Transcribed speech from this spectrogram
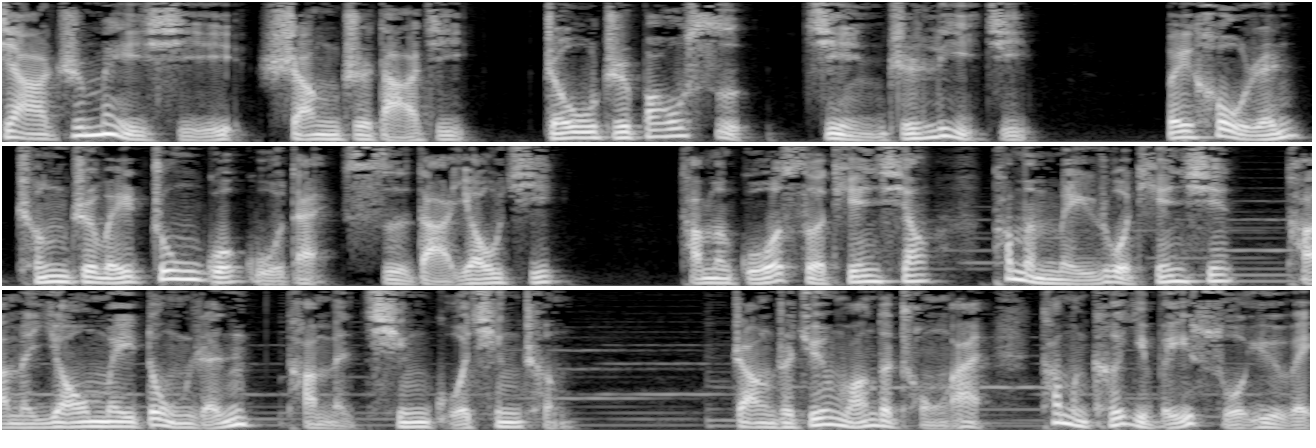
夏之妹喜，商之妲己，周之褒姒，晋之骊姬，被后人称之为中国古代四大妖姬。她们国色天香，她们美若天仙，她们妖媚动人，她们倾国倾城。仗着君王的宠爱，他们可以为所欲为；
